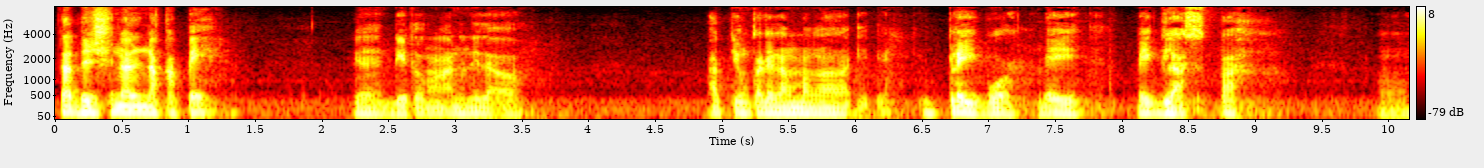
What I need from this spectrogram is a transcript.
traditional na kape. Yan, dito ang ano nila oh. At yung kanilang mga flavor, may may glass pa. Oh.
